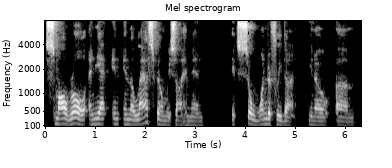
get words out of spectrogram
small role, and yet in in the last film we saw him in, it's so wonderfully done. You know, um, he- it- it-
